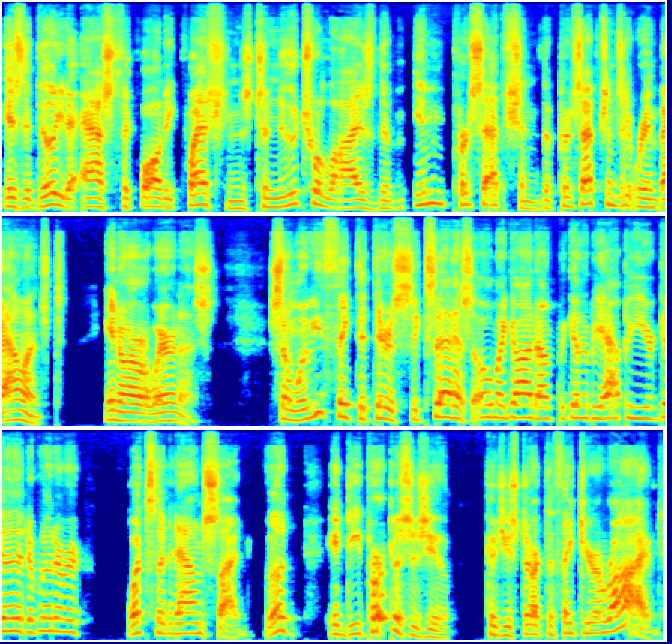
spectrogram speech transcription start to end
is the ability to ask the quality questions to neutralize the imperception, the perceptions that were imbalanced in our awareness. So, when we think that there's success, oh my God, I'm going to be happy, you're good, or whatever, what's the downside? Well, it depurposes you because you start to think you're arrived.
